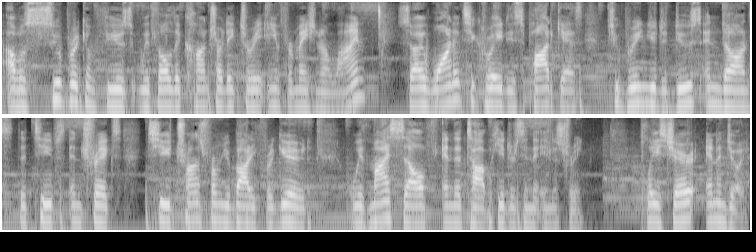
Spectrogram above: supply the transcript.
I was super confused with all the contradictory information online. So I wanted to create this podcast to bring you the do's and don'ts, the tips and tricks to transform your body for good with myself and the top hitters in the industry. Please share and enjoy.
